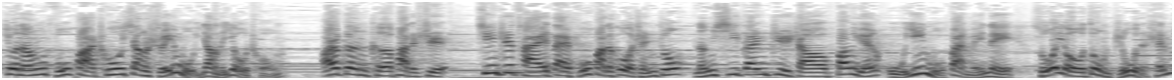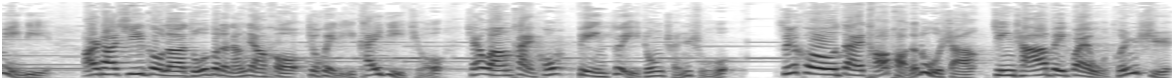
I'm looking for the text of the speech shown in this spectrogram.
就能孵化出像水母一样的幼虫。而更可怕的是，星之彩在孵化的过程中能吸干至少方圆五英亩范围内所有动植物的生命力。而它吸够了足够的能量后，就会离开地球，前往太空，并最终成熟。随后在逃跑的路上，警察被怪物吞噬，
